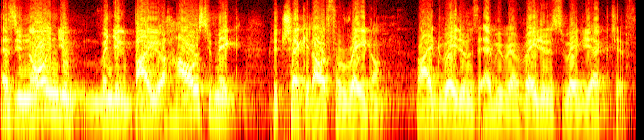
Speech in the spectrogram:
As you know, you, when you buy your house, you make you check it out for radon. Right? Radon is everywhere. Radon is radioactive.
